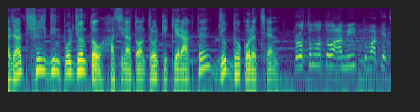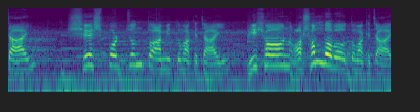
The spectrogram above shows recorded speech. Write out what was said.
আজাদ শেষ দিন পর্যন্ত হাসিনা তন্ত্র টিকিয়ে রাখতে যুদ্ধ করেছেন। প্রথমত আমি তোমাকে চাই শেষ পর্যন্ত আমি তোমাকে চাই ভীষণ অসম্ভবও তোমাকে চাই।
